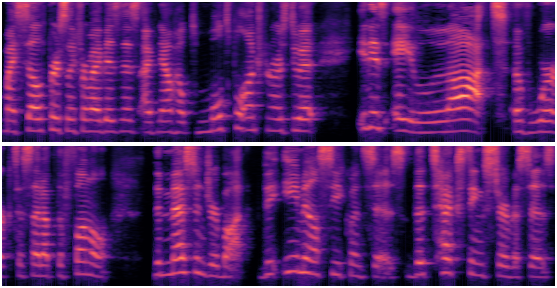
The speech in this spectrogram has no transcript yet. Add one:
myself personally for my business. I've now helped multiple entrepreneurs do it. It is a lot of work to set up the funnel, the messenger bot, the email sequences, the texting services,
